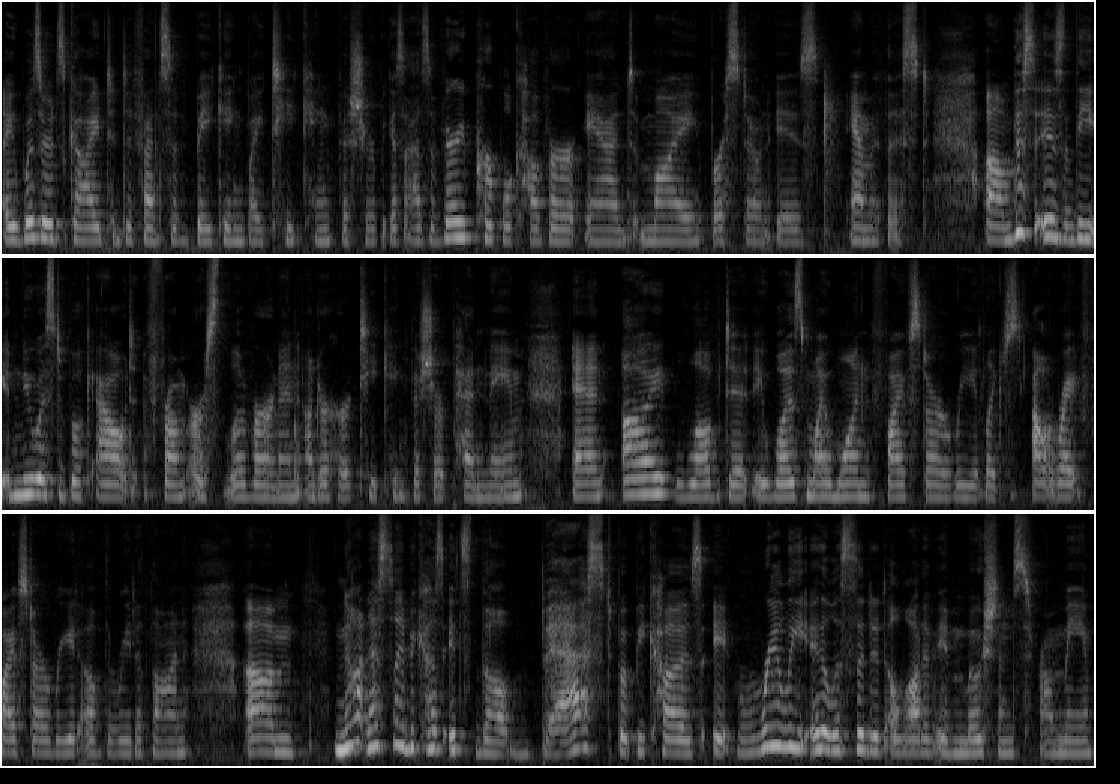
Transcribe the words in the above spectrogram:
A Wizard's Guide to Defensive Baking by T. Kingfisher because it has a very purple cover and my birthstone is amethyst. Um, this is the newest book out from Ursula Vernon under her T. Kingfisher pen name and I loved it. It was my one five-star read, like just outright five-star read of the readathon. Um, not necessarily because it's the best, but because it really elicited a lot of emotions from me.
